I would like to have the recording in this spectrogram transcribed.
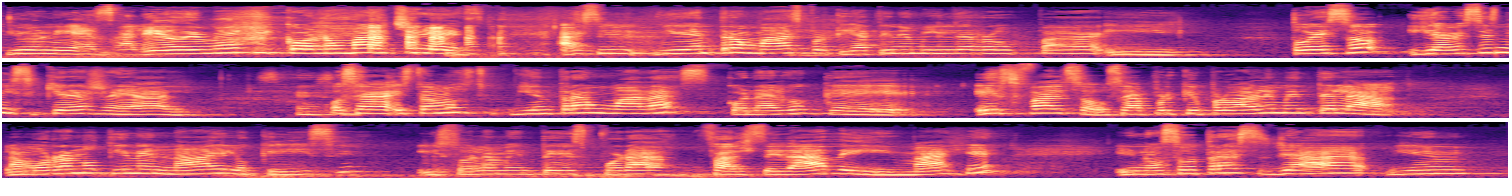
yo ni he salido de México, no manches. Así bien traumadas porque ya tiene mil de ropa y todo eso y a veces ni siquiera es real. O sea, estamos bien traumadas con algo que es falso. O sea, porque probablemente la, la morra no tiene nada de lo que dice y solamente es pura falsedad de imagen. Y nosotras ya bien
